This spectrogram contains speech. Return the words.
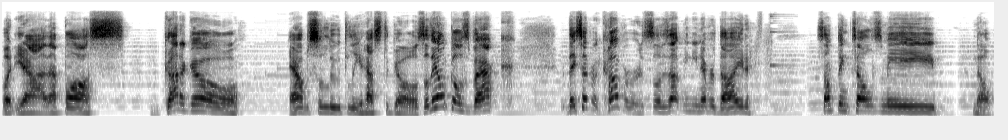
but yeah, that boss gotta go. Absolutely has to go. So the uncle's back. They said recovers, so does that mean he never died? Something tells me no.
